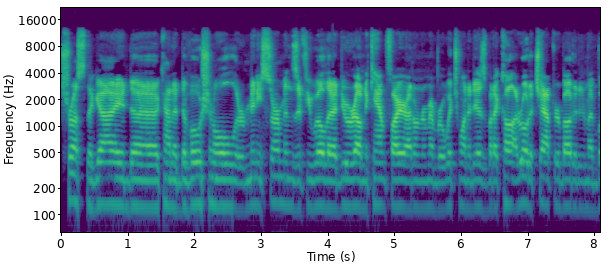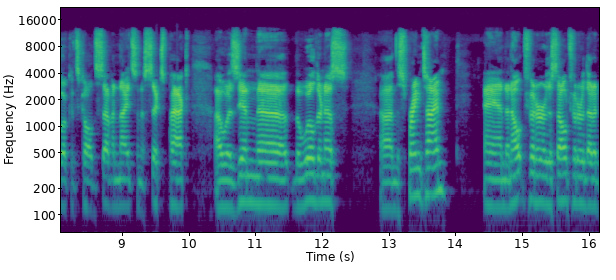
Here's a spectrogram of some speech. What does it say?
Trust the Guide uh, kind of devotional or mini sermons, if you will, that I do around the campfire. I don't remember which one it is, but I call I wrote a chapter about it in my book. It's called Seven Nights in a Six Pack. I was in uh, the wilderness uh, in the springtime, and an outfitter, this outfitter that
